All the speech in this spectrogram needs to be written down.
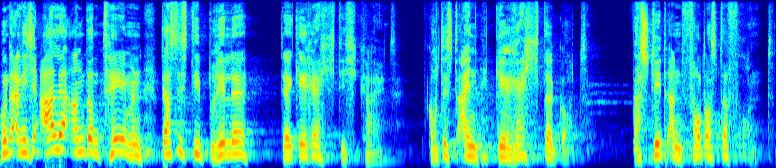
und eigentlich alle anderen Themen, das ist die Brille der Gerechtigkeit. Gott ist ein gerechter Gott. Das steht an vorderster Front.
